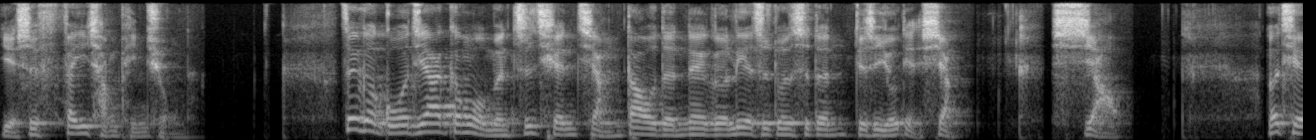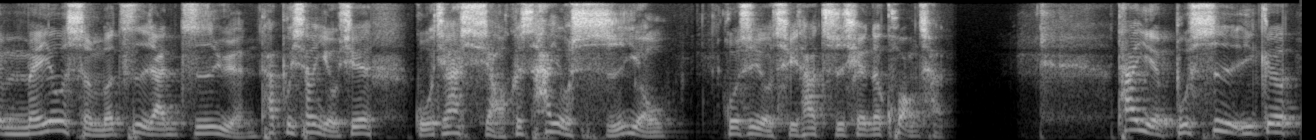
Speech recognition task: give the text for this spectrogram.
也是非常贫穷的。这个国家跟我们之前讲到的那个列支敦士登就是有点像，小。而且没有什么自然资源，它不像有些国家小，可是它有石油，或是有其他值钱的矿产。它也不是一个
